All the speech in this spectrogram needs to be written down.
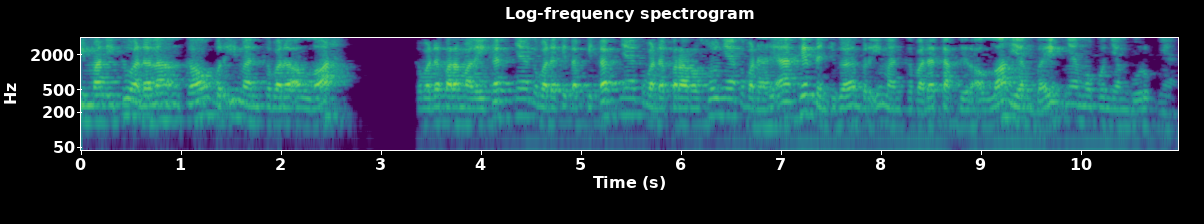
Iman itu adalah engkau beriman kepada Allah kepada para malaikatnya, kepada kitab-kitabnya, kepada para rasulnya, kepada hari akhir dan juga beriman kepada takdir Allah yang baiknya maupun yang buruknya.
